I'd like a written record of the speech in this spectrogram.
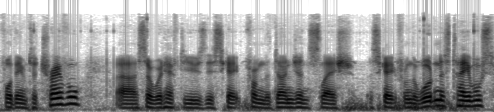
for them to travel. Uh, so we'd have to use the escape from the dungeon slash escape from the wilderness tables.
